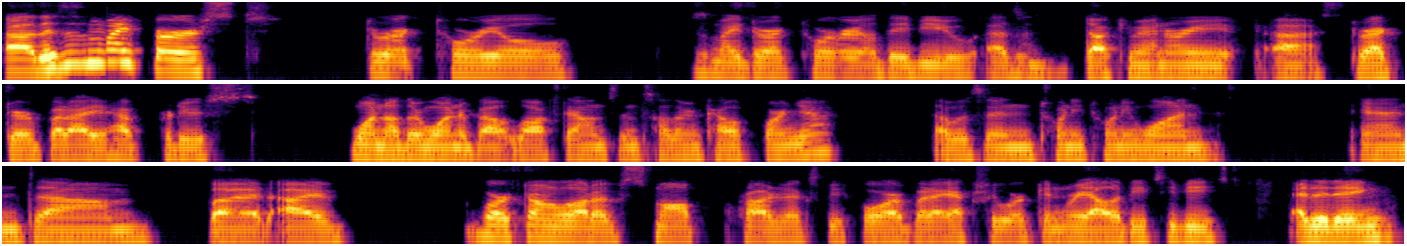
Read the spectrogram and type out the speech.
uh, this is my first directorial. This is my directorial debut as a documentary uh, director, but I have produced one other one about lockdowns in Southern California. That was in 2021, and um, but I've worked on a lot of small projects before, but I actually work in reality TV editing.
